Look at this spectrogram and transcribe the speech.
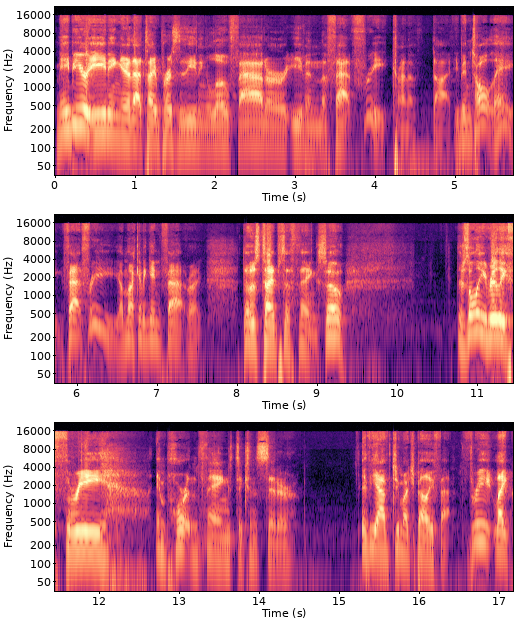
Maybe you're eating, you're that type of person eating low fat or even the fat free kind of diet. You've been told, hey, fat free, I'm not going to gain fat, right? Those types of things. So there's only really three important things to consider if you have too much belly fat. Three like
